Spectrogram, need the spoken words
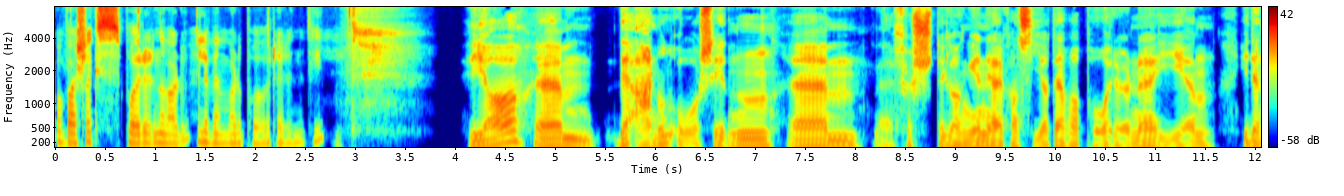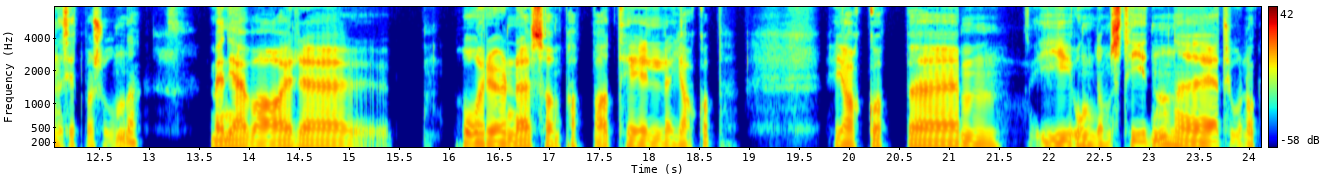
og, hva slags pårørende var du? Eller hvem var du pårørende til? Ja, um, det er noen år siden um, første gangen jeg kan si at jeg var pårørende i, en, i denne situasjonen. Da. Men jeg var uh, pårørende som pappa til Jakob. Jakob eh, i ungdomstiden, eh, jeg tror nok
